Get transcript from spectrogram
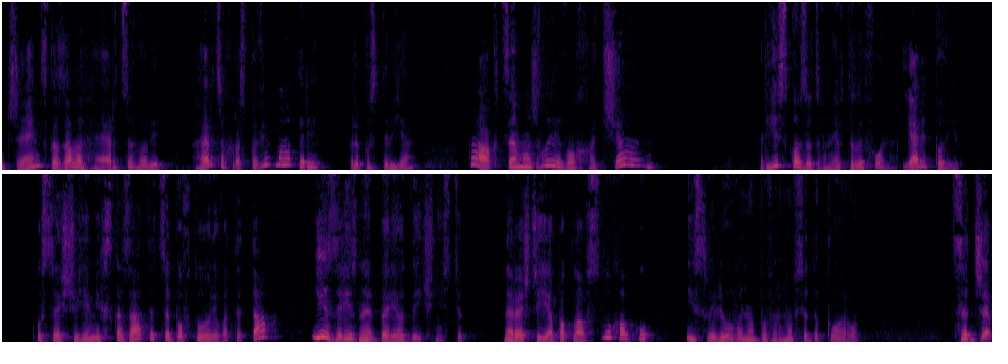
Джейн сказала герцогові. Герцог розповів матері, припустив я. Так, це можливо, хоча. Різко задзвонив телефон. Я відповів. Усе, що я міг сказати, це повторювати так і з різною періодичністю. Нарешті я поклав слухавку і свильовано повернувся до Пуаро. Це Джеб.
